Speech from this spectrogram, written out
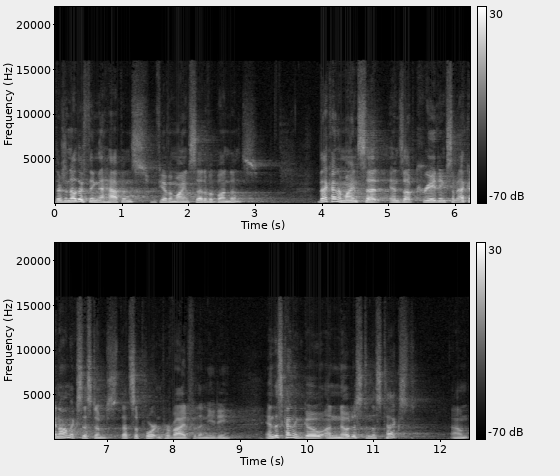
there's another thing that happens if you have a mindset of abundance. That kind of mindset ends up creating some economic systems that support and provide for the needy. And this kind of go unnoticed in this text. Um,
